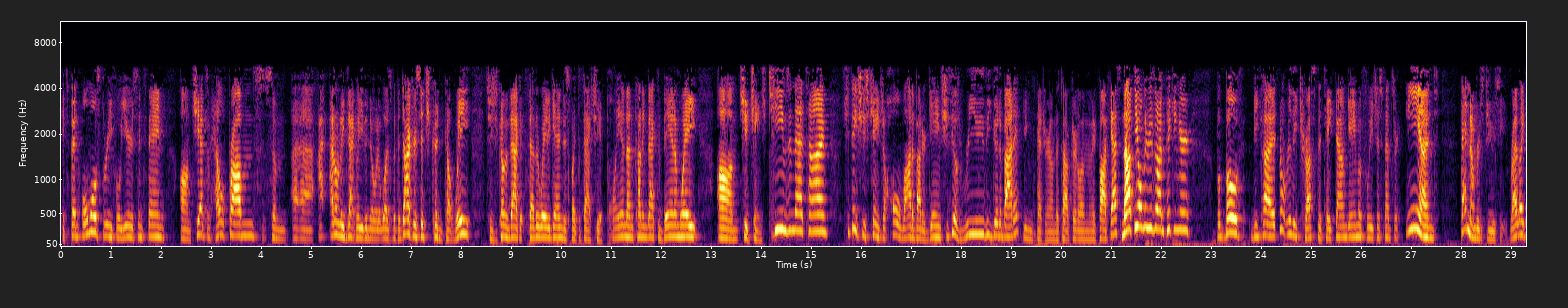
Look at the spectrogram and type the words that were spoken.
It's been almost three full years since then. Um, she had some health problems. Some uh, I, I don't exactly even know what it was, but the doctor said she couldn't cut weight, so she's coming back at featherweight again, despite the fact she had planned on cutting back to bantamweight. Um, she had changed teams in that time. She thinks she's changed a whole lot about her game. She feels really good about it. You can catch her on the Top Turtle MMA podcast. Not the only reason I'm picking her, but both because I don't really trust the takedown game of Felicia Spencer, and that number's juicy, right? Like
